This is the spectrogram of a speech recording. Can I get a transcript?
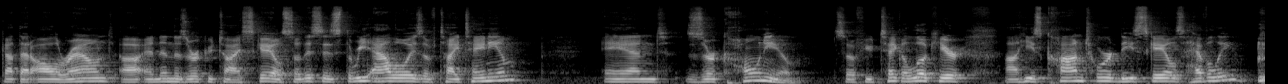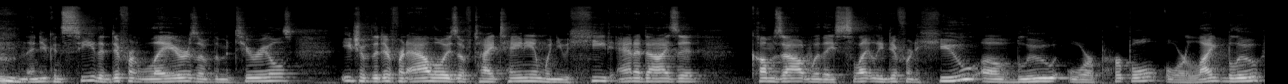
Got that all around. Uh, and then the Zircuti scales. So this is three alloys of titanium and zirconium. So if you take a look here, uh, he's contoured these scales heavily and you can see the different layers of the materials. Each of the different alloys of titanium, when you heat anodize it, comes out with a slightly different hue of blue or purple or light blue.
